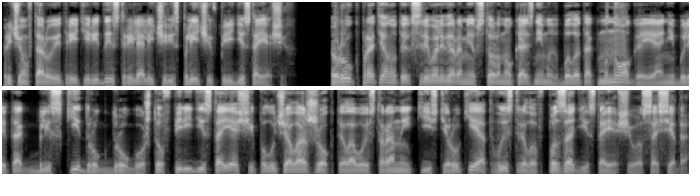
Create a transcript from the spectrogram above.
Причем второй и третий ряды стреляли через плечи впереди стоящих. Рук, протянутых с револьверами в сторону казнимых, было так много, и они были так близки друг к другу, что впереди стоящий получал ожог тыловой стороны кисти руки от выстрелов позади стоящего соседа.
